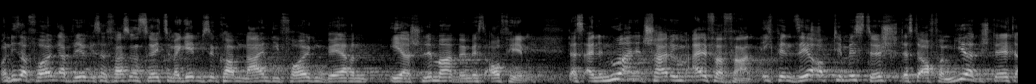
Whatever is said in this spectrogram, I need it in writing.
Und dieser Folgenabwägung ist das Verfassungsgericht zum Ergebnis gekommen, nein, die Folgen wären eher schlimmer, wenn wir es aufheben. Das ist eine, nur eine Entscheidung im Eilverfahren. Ich bin sehr optimistisch, dass der auch von mir gestellte,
